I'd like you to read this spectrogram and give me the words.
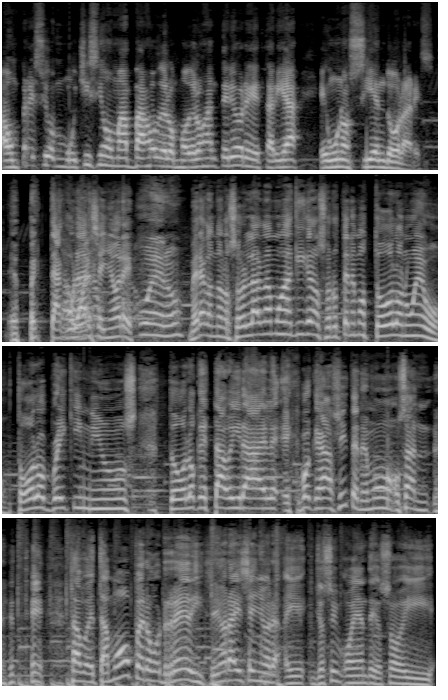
a un precio muchísimo más bajo de los modelos anteriores, estaría en unos 100 dólares. Espectacular, bueno. señores. Bueno. Mira, cuando nosotros le hablamos aquí que nosotros tenemos todo lo nuevo, todos los breaking news, todo lo que está viral, es porque es así, tenemos, o sea, este, estamos, pero ready, señoras y señores. Y yo soy, obviamente, yo soy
